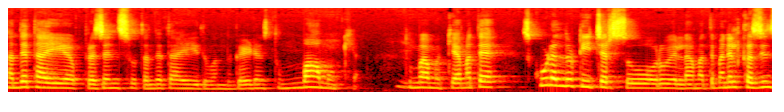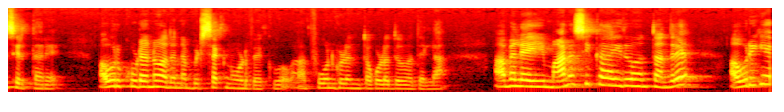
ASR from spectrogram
ತಂದೆ ತಾಯಿಯ ಪ್ರೆಸೆನ್ಸು ತಂದೆ ತಾಯಿ ಇದು ಒಂದು ಗೈಡೆನ್ಸ್ ತುಂಬ ಮುಖ್ಯ. ತುಂಬ ಮುಖ್ಯ. ಮತ್ತು ಸ್ಕೂಲಲ್ಲೂ ಟೀಚರ್ಸು ಅವರು ಎಲ್ಲ ಮತ್ತು ಮನೇಲಿ ಕಸಿನ್ಸ್ ಇರ್ತಾರೆ. ಅವರು ಕೂಡ ಅದನ್ನು ಬಿಡ್ಸೋಕ್ಕೆ ನೋಡಬೇಕು. ಆ ಫೋನ್ಗಳನ್ನು ತೊಗೊಳೋದು ಅದೆಲ್ಲ. ಆಮೇಲೆ ಈ ಮಾನಸಿಕ ಇದು ಅಂತಂದರೆ ಅವರಿಗೆ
